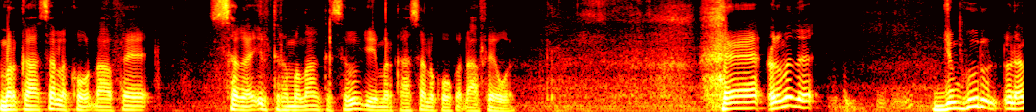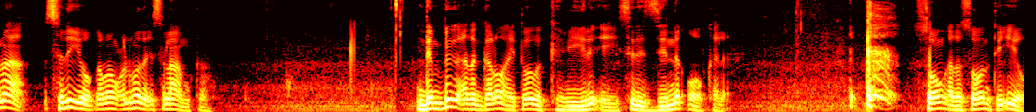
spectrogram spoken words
Markaasa lakoo dhaafee sagaa'irta ramadaanka sababjay markaasa lakooga dhaafee wa culimmada jumhuurul culamaa sidiyo qabaan culimmada islaamka dembiga adag galo haytooba kabiire ay sida zine oo kale soon ada soontii iyo.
